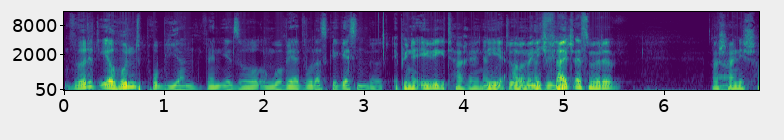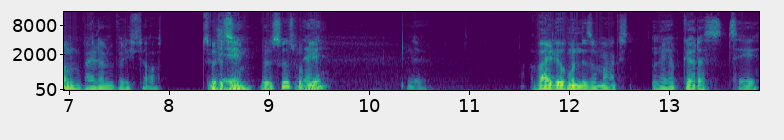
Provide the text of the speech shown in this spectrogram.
Würdet ihr Hund probieren, wenn ihr so irgendwo wärt, wo das gegessen wird? Ich bin ja eh Vegetarier, Ja, nee, aber wenn ich Fleisch essen würde, wahrscheinlich schon, weil dann würde ich da auch Würdest, sehen. du, würdest du es probieren? Nö. Weil du Hunde so magst. Und ich habe gehört, das ist zäh.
